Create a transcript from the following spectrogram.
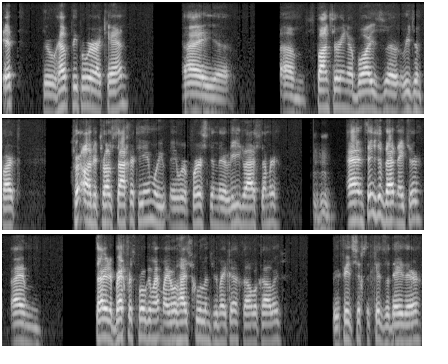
it to help people where I can. I uh, um sponsoring a boys uh, Regent Park under 12 soccer team. We they were first in their league last summer, hmm and things of that nature. I'm started a breakfast program at my old high school in Jamaica, Cornwall College. We feed 60 kids a day there.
